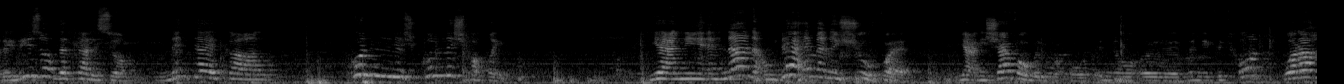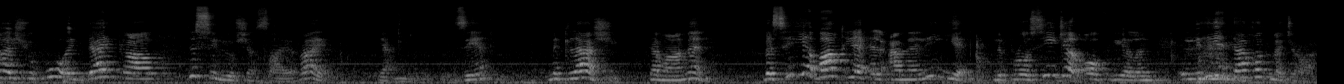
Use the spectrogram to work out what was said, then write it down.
ال release of the calcium من ال Dycal كلش كلش بطيء. يعني هنا ودائما نشوفه يعني شافوا بالبحوث إنه آه، من يفتحون وراها يشوفوا ال Dycal dissolution صاير رايح يعني زين؟ متلاشي تماما. بس هي باقية العملية ال procedure of healing اللي هي تاخذ مجراها.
